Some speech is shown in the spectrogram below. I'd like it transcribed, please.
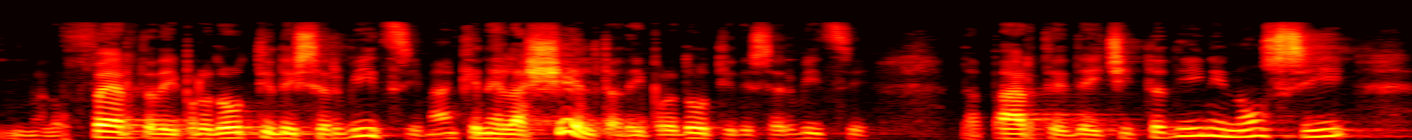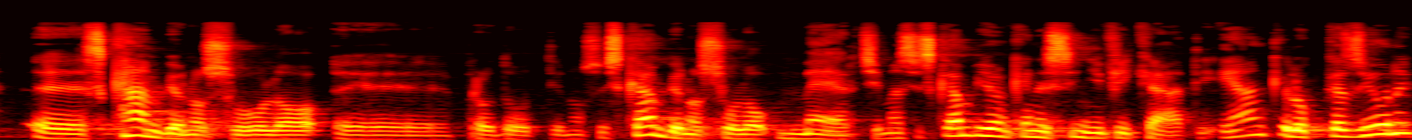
nell'offerta dei prodotti e dei servizi, ma anche nella scelta dei prodotti e dei servizi da parte dei cittadini, non si eh, scambiano solo eh, prodotti, non si scambiano solo merci, ma si scambiano anche nei significati e anche l'occasione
